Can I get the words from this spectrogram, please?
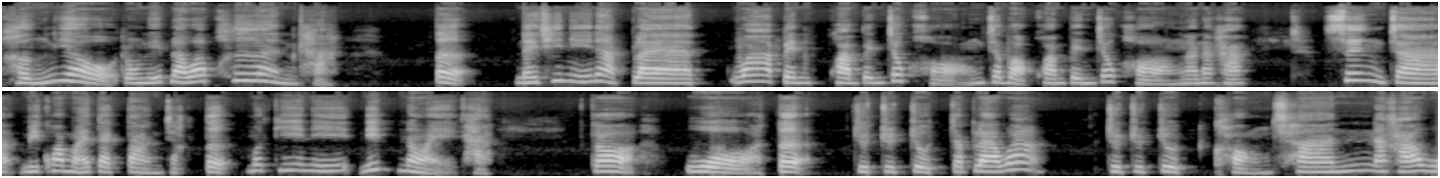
เพิงโยตรงนี้แปลว่าเพื่อนค่ะ เตอในที่นี้เนี่ยแปลว่าเป็นความเป็นเจ้าของจะบอกความเป็นเจ้าของแล้วนะคะ ซึ่งจะมีความหมายแตกต่างจากเตะเมื่อกี้นี้นิดหน่อยค่ะ ก็我的จุดจุดจุดจะแปลว่า จุดจุดจุดของฉันนะคะ我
